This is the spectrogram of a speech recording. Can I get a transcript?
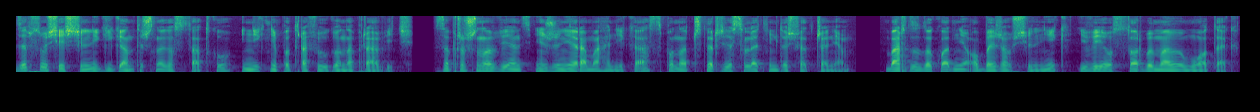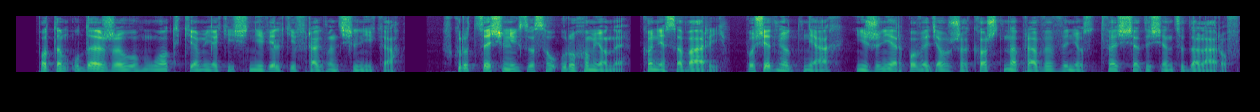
Zepsuł się silnik gigantycznego statku i nikt nie potrafił go naprawić. Zaproszono więc inżyniera mechanika z ponad 40-letnim doświadczeniem. Bardzo dokładnie obejrzał silnik i wyjął z torby mały młotek. Potem uderzył młotkiem jakiś niewielki fragment silnika. Wkrótce silnik został uruchomiony. Koniec awarii. Po siedmiu dniach inżynier powiedział, że koszt naprawy wyniósł 20 tysięcy dolarów.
